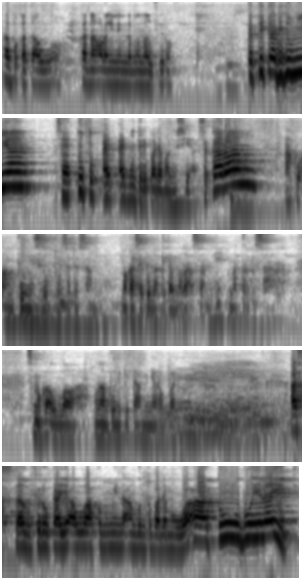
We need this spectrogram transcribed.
Apa kata Allah? Karena orang ini mendapatkan maghfirah. Ketika di dunia saya tutup aib-aibmu daripada manusia. Sekarang aku ampuni seluruh dosa-dosamu. Maka setelah kita merasa nikmat terbesar. Semoga Allah mengampuni kita ya rabbal Astaghfiruka ya Allah, aku meminta ampun kepadamu wa atubu ilaik.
